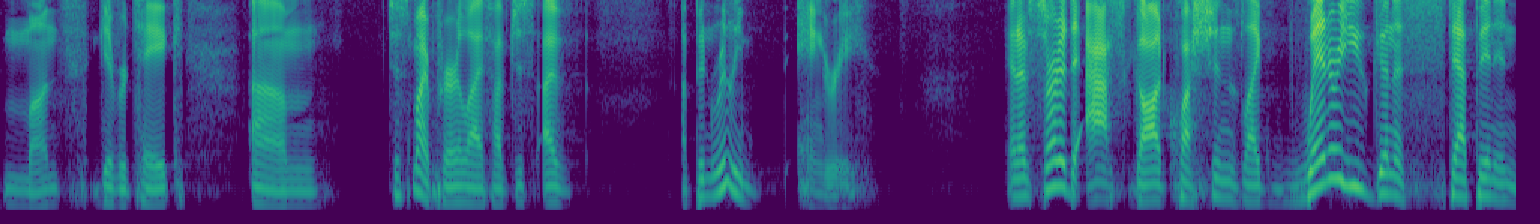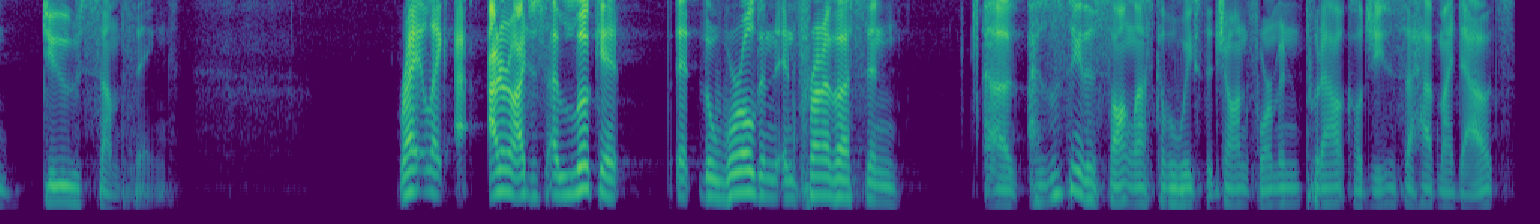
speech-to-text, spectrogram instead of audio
month, give or take, um, just my prayer life, I've just, I've, I've been really angry. And I've started to ask God questions like, when are you going to step in and do something? Right? Like, I, I, don't know. I just, I look at, at the world in, in front of us and uh, I was listening to this song last couple weeks that Jon Foreman put out called Jesus, I Have My Doubts.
